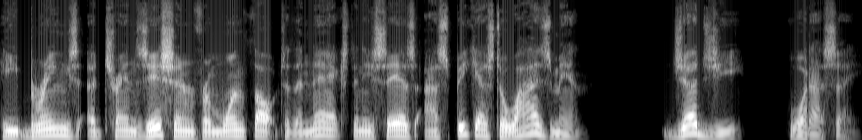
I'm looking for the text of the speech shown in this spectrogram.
he brings a transition from one thought to the next, and he says, I speak as to wise men. Judge ye what I say.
